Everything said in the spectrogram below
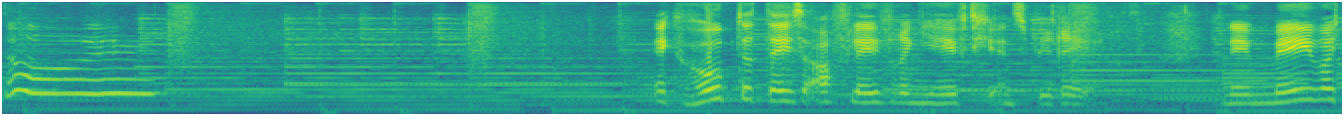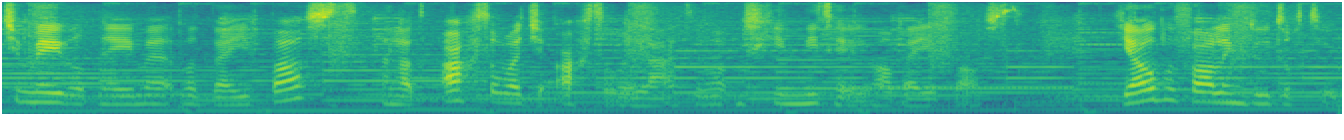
Doei! Ik hoop dat deze aflevering je heeft geïnspireerd. Neem mee wat je mee wilt nemen, wat bij je past. En laat achter wat je achter wil laten, wat misschien niet helemaal bij je past. Jouw bevalling doet ertoe.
